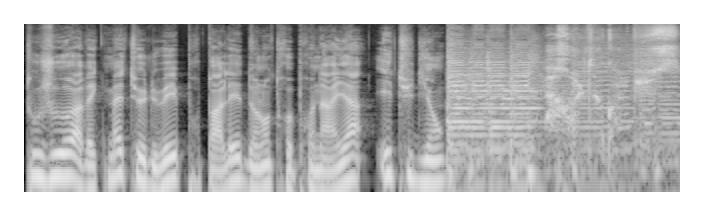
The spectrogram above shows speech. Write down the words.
toujours avec Mathieu Luet pour parler de l'entrepreneuriat étudiant. Paroles de Campus.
